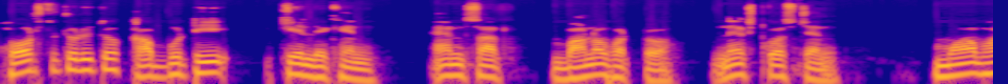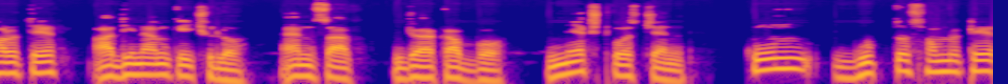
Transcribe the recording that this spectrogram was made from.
হর্ষচরিত কাব্যটি কে লেখেন? অ্যান্সার বানভট্ট। নেক্সট কোশ্চেন মহাভারতের আদি নাম কী ছিল? অ্যান্সার জয়কাব্য। নেক্সট কোশ্চেন কোন গুপ্ত সম্রাটের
